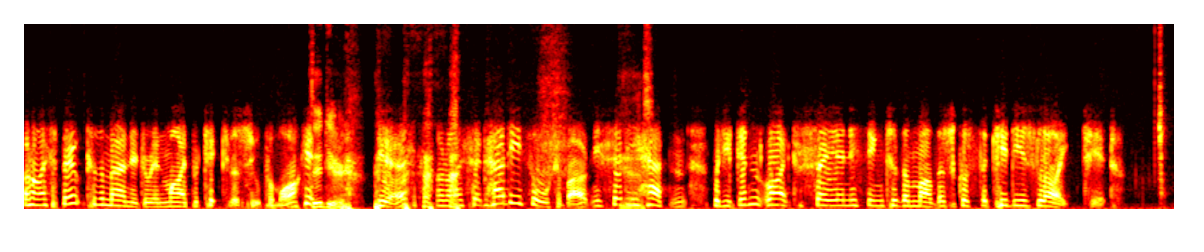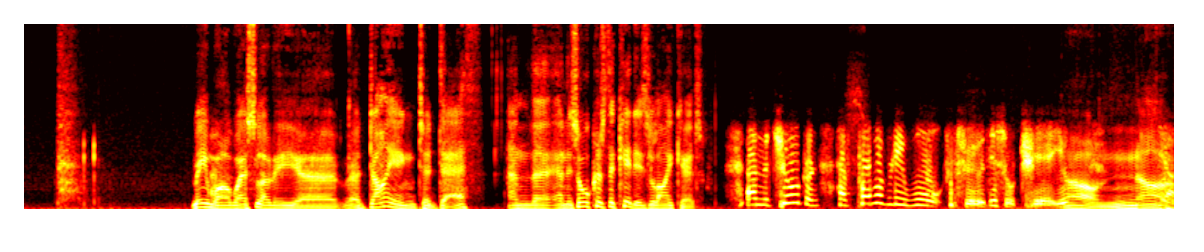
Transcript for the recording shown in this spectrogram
and I spoke to the manager in my particular supermarket. Did you? Yes, and I said, had he thought about it? And he said he hadn't, but he didn't like to say anything to the mothers because the kiddies liked it. Meanwhile, we're slowly uh, uh, dying to death, and the, and it's all because the kiddies like it. And the children have probably walked through, this will cheer you. Oh no!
